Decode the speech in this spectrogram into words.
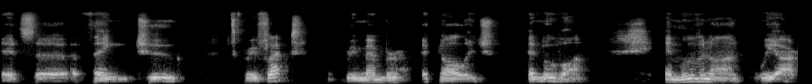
It's a, a thing to reflect, remember, acknowledge, and move on. And moving on, we are.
